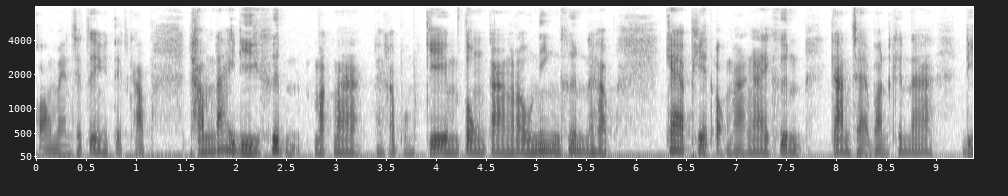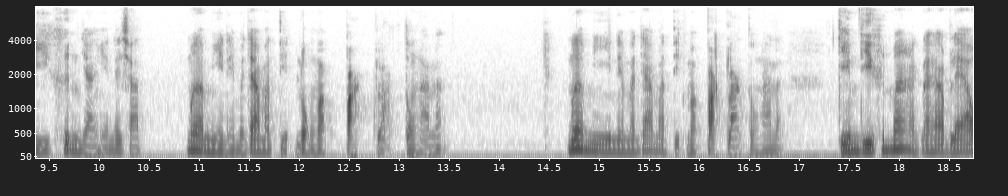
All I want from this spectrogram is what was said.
ของแมนเชสเตอร์ยูไนเต็ดครับทำได้ดีขึ้นมากๆนะครับผมเกมตรงกลางเรานิ่งขึ้นนะครับ แก้เพจออกมาง่ายขึ้น การจ่ายบอลขึ้นหน้าดีขึ้นอย่างเห็นได้ชัด เมื่อมีเนมันย่ามาติดลงมาปักหลักตรงนั้นอะเมื่อมีเนมันย่ามาติดมาปักหลักตรงนั้นอะเกมดีขึ้นมากนะครับ แล้ว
